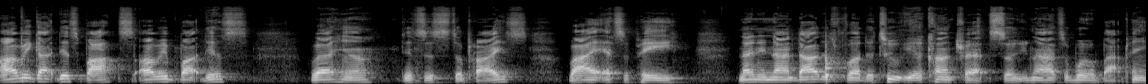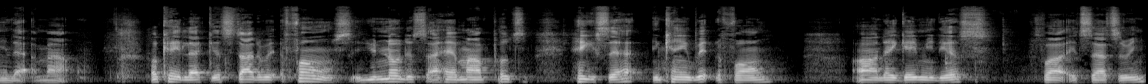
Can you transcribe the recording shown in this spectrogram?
I already got this box. I already bought this right here. This is the price. I have to pay $99 for the two-year contract, so you don't have to worry about paying that amount. Okay, let's get started with the phones. You notice I have my post headset. It came with the phone. Uh, they gave me this for accessory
